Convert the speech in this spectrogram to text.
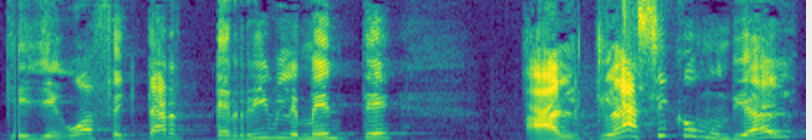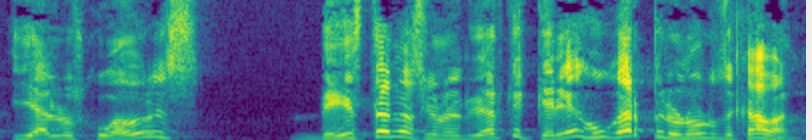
que llegó a afectar terriblemente al clásico mundial y a los jugadores de esta nacionalidad que querían jugar pero no los dejaban.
